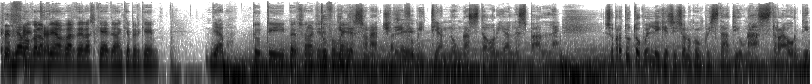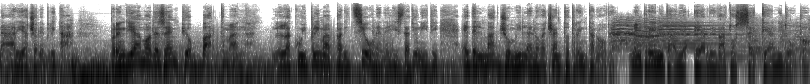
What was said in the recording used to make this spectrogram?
Andiamo con la prima parte della scheda, anche perché andiamo. Tutti i personaggi Tutti i fumetti. personaggi Ah, dei sì? fumetti hanno una storia alle spalle, soprattutto quelli che si sono conquistati una straordinaria celebrità. Prendiamo ad esempio Batman, la cui prima apparizione negli Stati Uniti è del maggio 1939, mentre in Italia è arrivato sette anni dopo.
